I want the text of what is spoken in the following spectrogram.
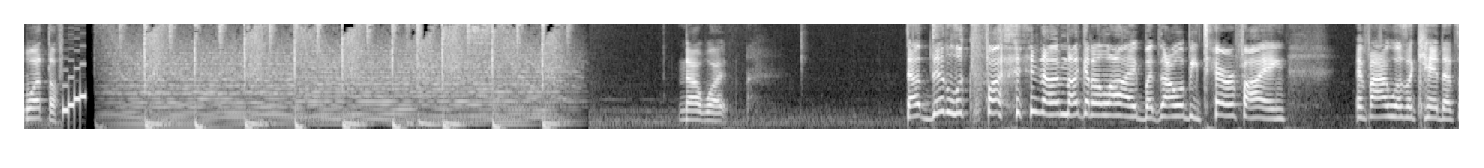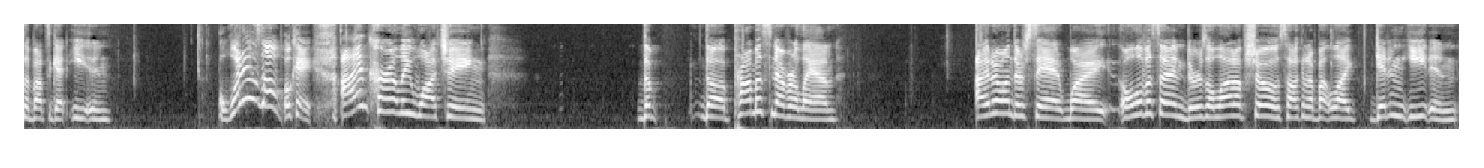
What the Now what? That did look fun, I'm not gonna lie, but that would be terrifying if I was a kid that's about to get eaten. What is up? Okay, I'm currently watching the the Promise Neverland. I don't understand why all of a sudden there's a lot of shows talking about like getting eaten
